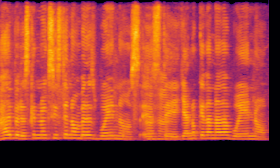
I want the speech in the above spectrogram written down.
ay, pero es que no existen hombres buenos, este, ya no queda nada bueno,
